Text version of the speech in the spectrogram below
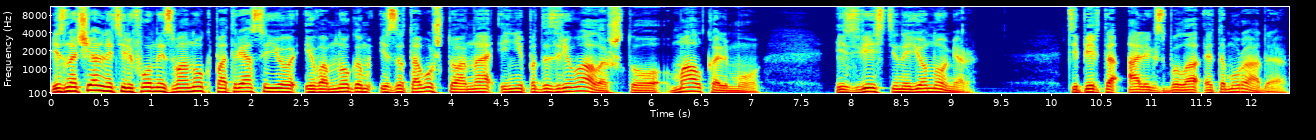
Изначально телефонный звонок потряс ее и во многом из-за того, что она и не подозревала, что Малкольму известен ее номер – Теперь-то Алекс была этому рада.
